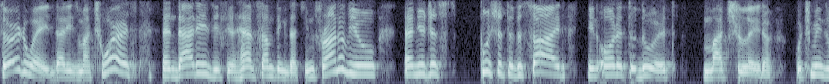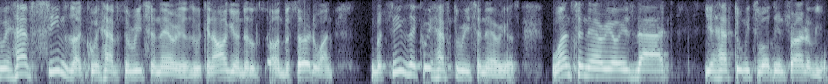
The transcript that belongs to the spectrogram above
third way that is much worse, and that is if you have something that's in front of you and you just push it to the side in order to do it much later. Which means we have seems like we have three scenarios. We can argue on the on the third one, but seems like we have three scenarios. One scenario is that you have two mitzvot in front of you,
